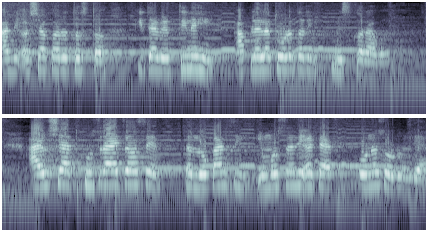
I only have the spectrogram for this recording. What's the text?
आणि अशा करत असतं की त्या व्यक्तीनेही आपल्याला थोडं तरी मिस करावं. आयुष्यात खुश राहायचं असेल तर लोकांशी इमोशनली अटॅच होणं सोडून द्या.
